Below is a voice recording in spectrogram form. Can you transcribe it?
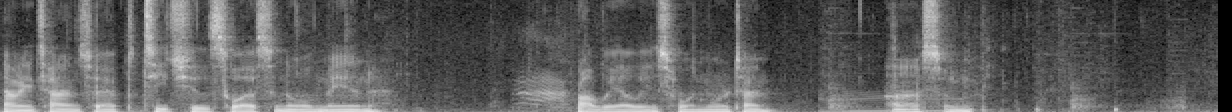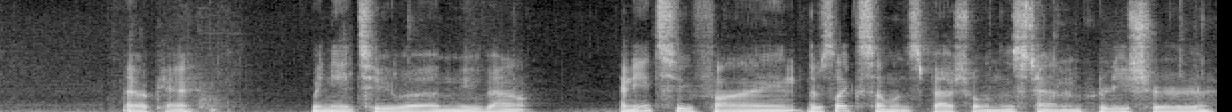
How many times do I have to teach you this lesson, old man? Probably at least one more time. Awesome. Okay. We need to uh, move out. I need to find... There's like someone special in this town, I'm pretty sure.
